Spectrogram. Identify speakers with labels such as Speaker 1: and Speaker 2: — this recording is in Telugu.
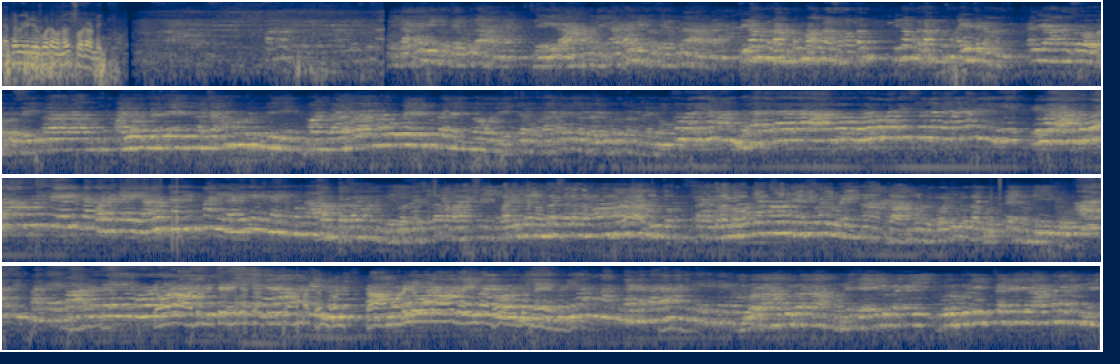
Speaker 1: పెద్ద వీడియో కూడా ఉన్నది చూడండి.
Speaker 2: కళ్యాణ శోభకు సీతారాం సంతసమానికి
Speaker 3: రాముడు కొడుకుగా పుట్టెను నీకు
Speaker 1: యువరాజుని శ్రీరామచంద్రుని రాముడు యువరాజైన రోజునే
Speaker 2: యువరాజుగా రాముని గురువు ఆటలన్నీ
